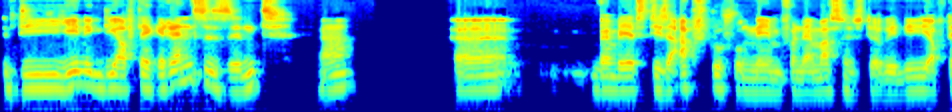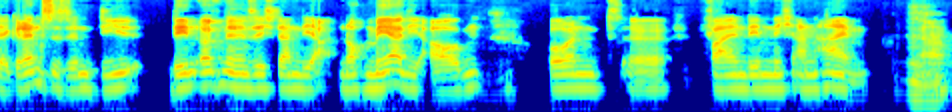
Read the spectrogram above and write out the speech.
diejenigen, die auf der Grenze sind, ja, äh, wenn wir jetzt diese Abstufung nehmen von der Massenhysterie, die auf der Grenze sind, die, denen öffnen sich dann die, noch mehr die Augen und äh, fallen dem nicht anheim. Mhm. Ja.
